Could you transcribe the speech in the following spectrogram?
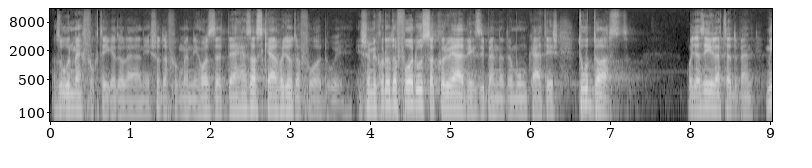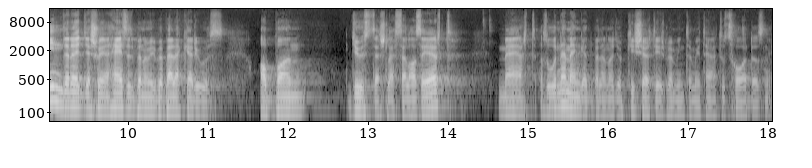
az Úr meg fog téged ölelni, és oda fog menni hozzád, de ehhez az kell, hogy odafordulj. És amikor odafordulsz, akkor ő elvégzi benned a munkát, és tudd azt, hogy az életedben, minden egyes olyan helyzetben, amiben belekerülsz, abban győztes leszel azért, mert az Úr nem enged bele nagyobb kísértésbe, mint amit el tudsz hordozni.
